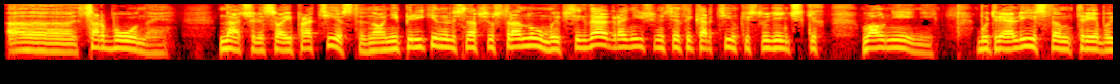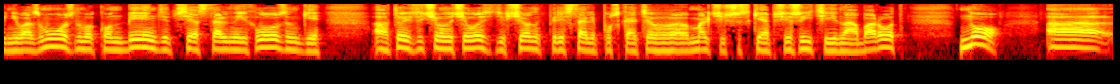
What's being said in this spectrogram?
а, Сорбоны, начали свои протесты, но они перекинулись на всю страну. Мы всегда ограничиваемся этой картинкой студенческих волнений. Будь реалистом, требуй невозможного, конбендит, все остальные их лозунги. А то, из-за чего началось, девчонок перестали пускать в мальчишеские общежития и наоборот. Но а,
